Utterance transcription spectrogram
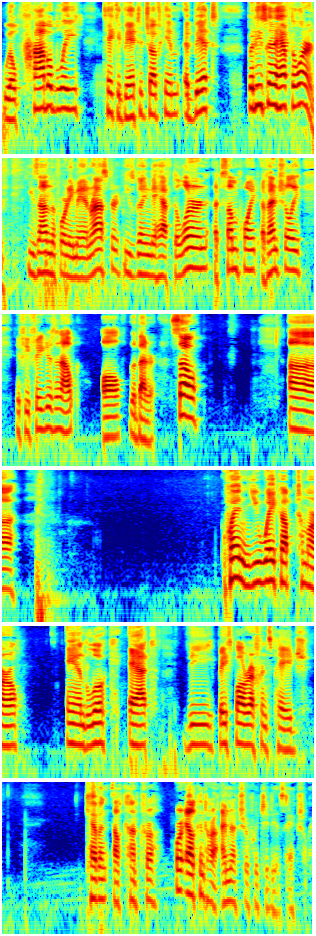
will probably take advantage of him a bit, but he's going to have to learn. He's on the 40 man roster. He's going to have to learn at some point eventually. If he figures it out, all the better. So, uh, when you wake up tomorrow and look at the baseball reference page, Kevin Alcantara, or Alcantara, I'm not sure which it is actually,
